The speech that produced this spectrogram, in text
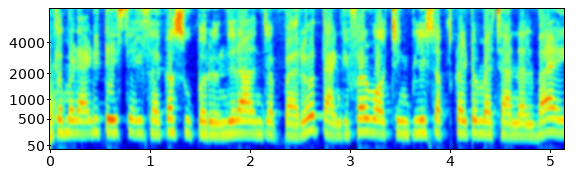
ఇంకా మా డాడీ టేస్ట్ చేశాక సూపర్ ఉందిరా అని చెప్పారు. Thank you for watching please subscribe to my channel bye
